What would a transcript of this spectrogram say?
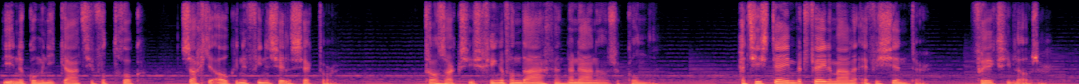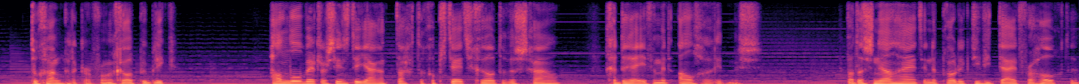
die in de communicatie voltrok, zag je ook in de financiële sector. Transacties gingen van dagen naar nanoseconden. Het systeem werd vele malen efficiënter, frictielozer, toegankelijker voor een groot publiek. Handel werd er sinds de jaren 80 op steeds grotere schaal gedreven met algoritmes. Wat de snelheid en de productiviteit verhoogde,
